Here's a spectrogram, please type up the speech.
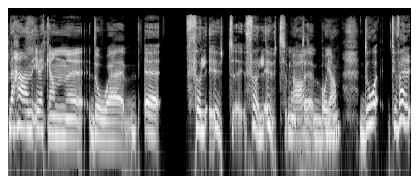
När han i veckan eh, då eh, föll ut, föll ut mot Ja. Bojan. Mm. Då, tyvärr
